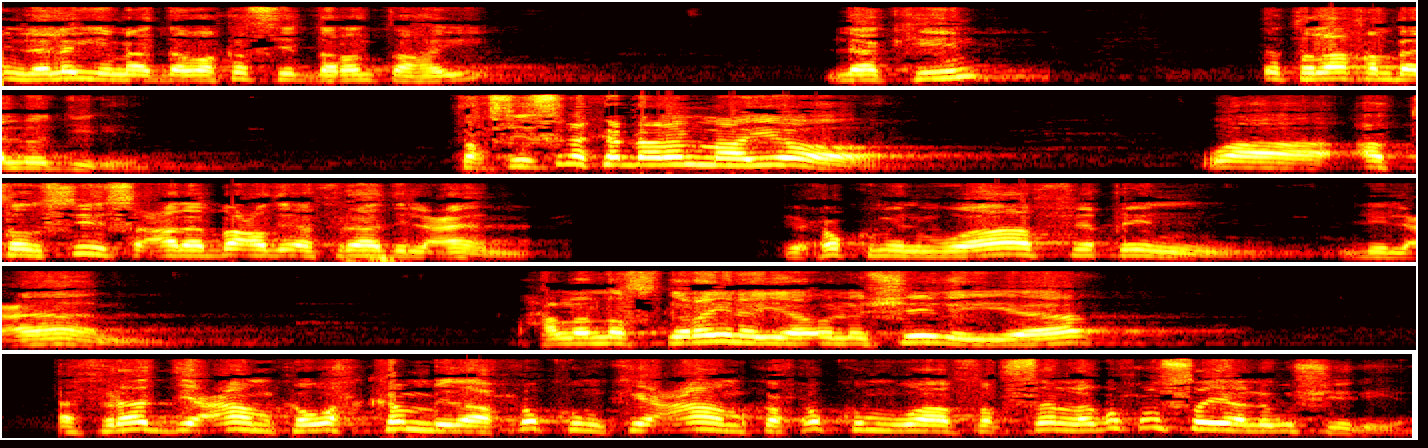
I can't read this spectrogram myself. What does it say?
in lala yimaaddaa waa ka sii daran tahay laakiin itlaaqan baa loo diidaya. Takhsiisna ka dhalan maayo waa altansiis cala bacdi afraadi alcaam bixukmin muwaafiqin lilcaam. Waxaa la nasgaraynayaa oo la sheegayaa afraaddii caamka wax ka mida xukunkii caamka xukum waafaqsan lagu xusayaa lagu sheegaya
